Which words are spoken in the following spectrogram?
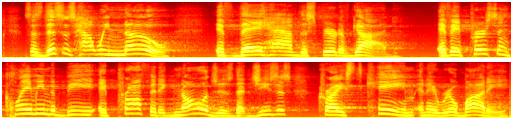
It says, This is how we know if they have the Spirit of God. If a person claiming to be a prophet acknowledges that Jesus Christ came in a real body,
